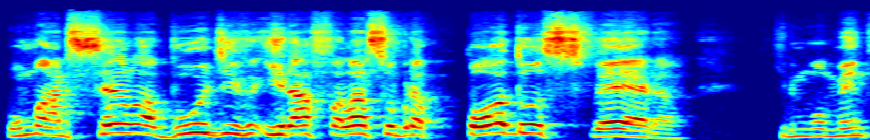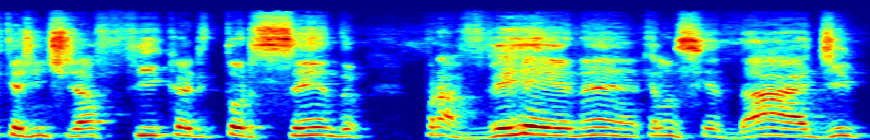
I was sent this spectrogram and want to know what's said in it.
o Marcelo Abud irá falar sobre a Podosfera? Aquele momento que a gente já fica torcendo para ver, né? aquela ansiedade.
